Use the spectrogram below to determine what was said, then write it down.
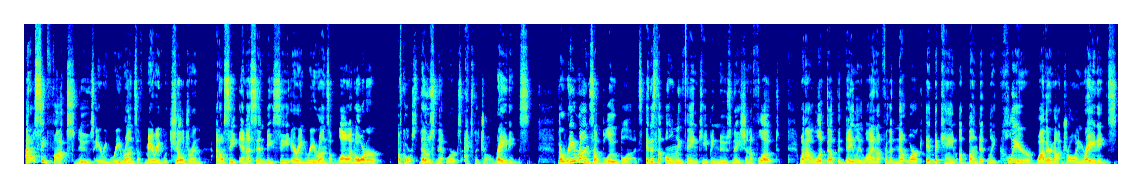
I don't see Fox News airing reruns of Married with Children. I don't see MSNBC airing reruns of Law and Order. Of course, those networks actually draw ratings. The reruns of Blue Bloods, it is the only thing keeping News Nation afloat. When I looked up the daily lineup for the network, it became abundantly clear why they're not drawing ratings.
